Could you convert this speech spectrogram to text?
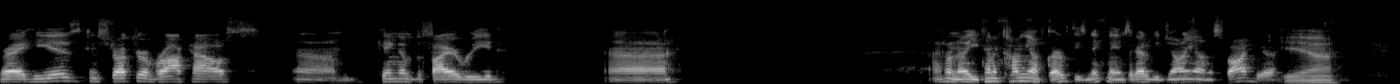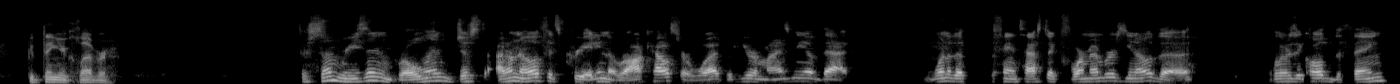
Right. He is constructor of Rock House, um, king of the fireweed. Uh I don't know. You kind of caught me off guard with these nicknames. I got to be Johnny on the spot here. Yeah. Good thing you're clever. For some reason, Roland just, I don't know if it's creating the Rock House or what, but he reminds me of that one of the Fantastic Four members, you know, the, what is it called? The Thing?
